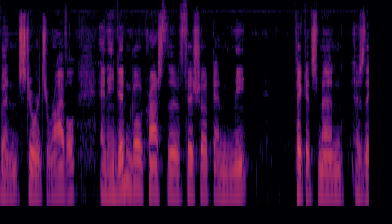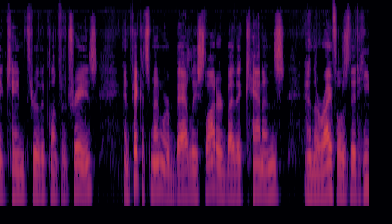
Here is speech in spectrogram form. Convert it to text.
been Stuart's arrival. And he didn't go across the fishhook and meet Pickett's men as they came through the clump of trees. And Pickett's men were badly slaughtered by the cannons and the rifles that he,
